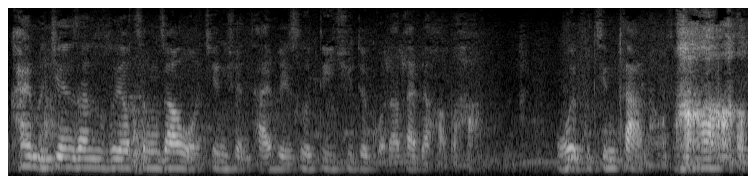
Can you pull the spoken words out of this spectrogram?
开门见山就说要征召我竞选台北市地区的国大代表，好不好？我也不经大脑，好。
